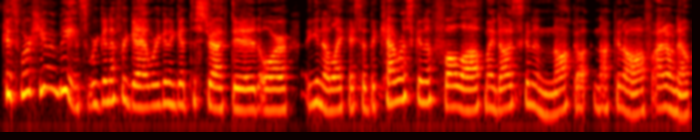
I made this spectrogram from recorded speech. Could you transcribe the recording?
because we're human beings. We're gonna forget. We're gonna get distracted, or you know, like I said, the camera's gonna fall off. My dog's gonna knock o- knock it off. I don't know.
